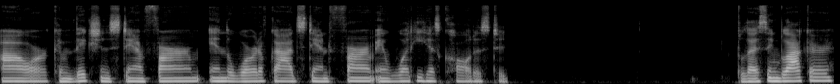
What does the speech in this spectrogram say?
our convictions, stand firm in the Word of God, stand firm in what He has called us to. Blessing blocker.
